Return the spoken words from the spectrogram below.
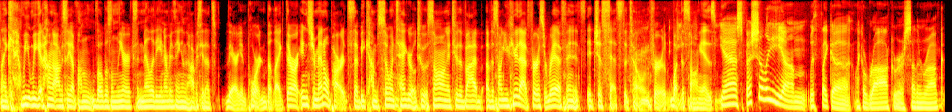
like we we get hung obviously up on vocals and lyrics and melody and everything and obviously that's very important but like there are instrumental parts that become so integral to a song and to the vibe of a song you hear that first riff and it's it just sets the tone for what the song is Yeah, especially um, with like a like a rock or a southern rock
